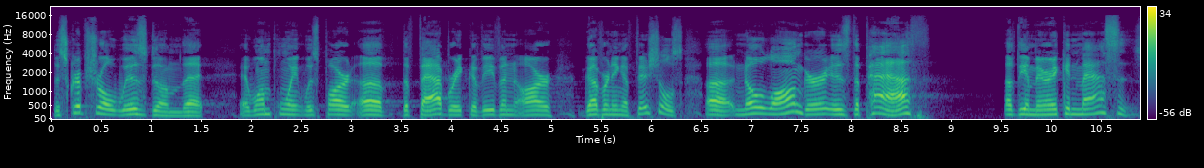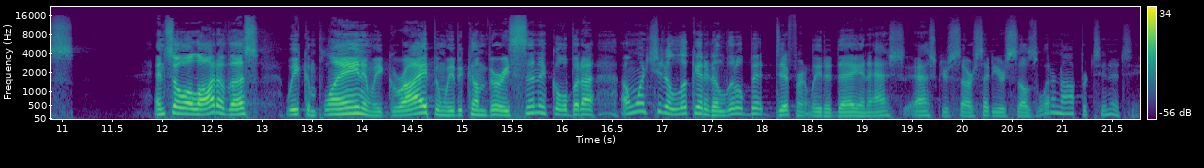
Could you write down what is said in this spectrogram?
the scriptural wisdom that at one point was part of the fabric of even our governing officials, uh, no longer is the path of the American masses. And so a lot of us, we complain and we gripe and we become very cynical, but I, I want you to look at it a little bit differently today and ask, ask yourself, say to yourselves, what an opportunity.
